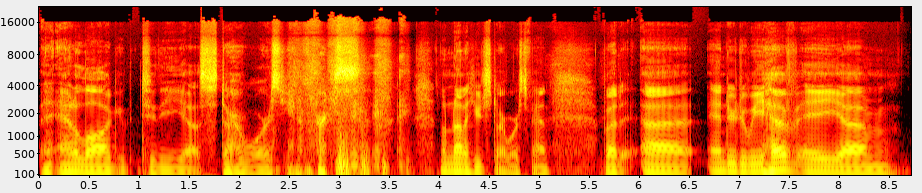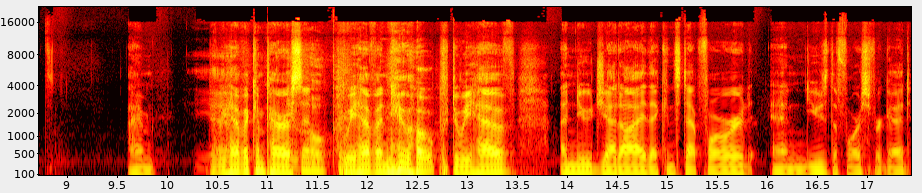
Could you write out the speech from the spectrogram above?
an analog to the uh, Star Wars universe. I'm not a huge Star Wars fan, but uh, Andrew, do we have a? Um, I'm. Do we have a comparison? Do we have a new hope? Do we have a new Jedi that can step forward and use the Force for good?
